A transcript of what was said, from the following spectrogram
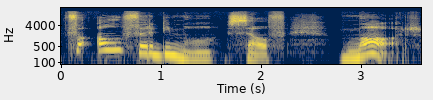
veral vir die ma self. Maar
